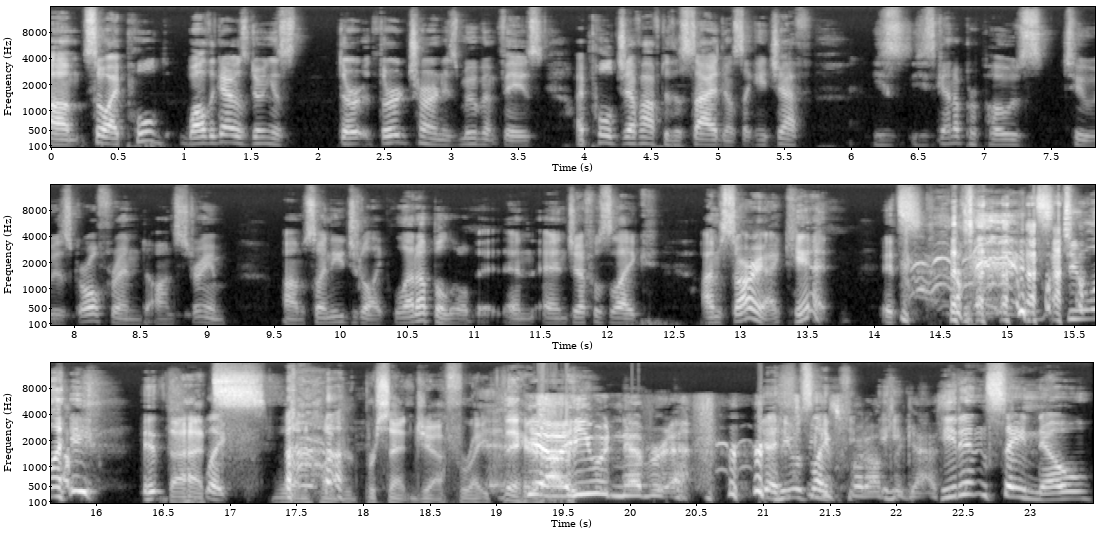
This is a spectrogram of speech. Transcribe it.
Um, so I pulled while the guy was doing his third third turn, his movement phase. I pulled Jeff off to the side and I was like, "Hey Jeff, he's he's gonna propose to his girlfriend on stream. Um, so I need you to like let up a little bit." And and Jeff was like, "I'm sorry, I can't. It's it's too late." It, That's one hundred percent Jeff right there. Yeah, he would never ever. Yeah, he was like he, he, he, didn't say no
